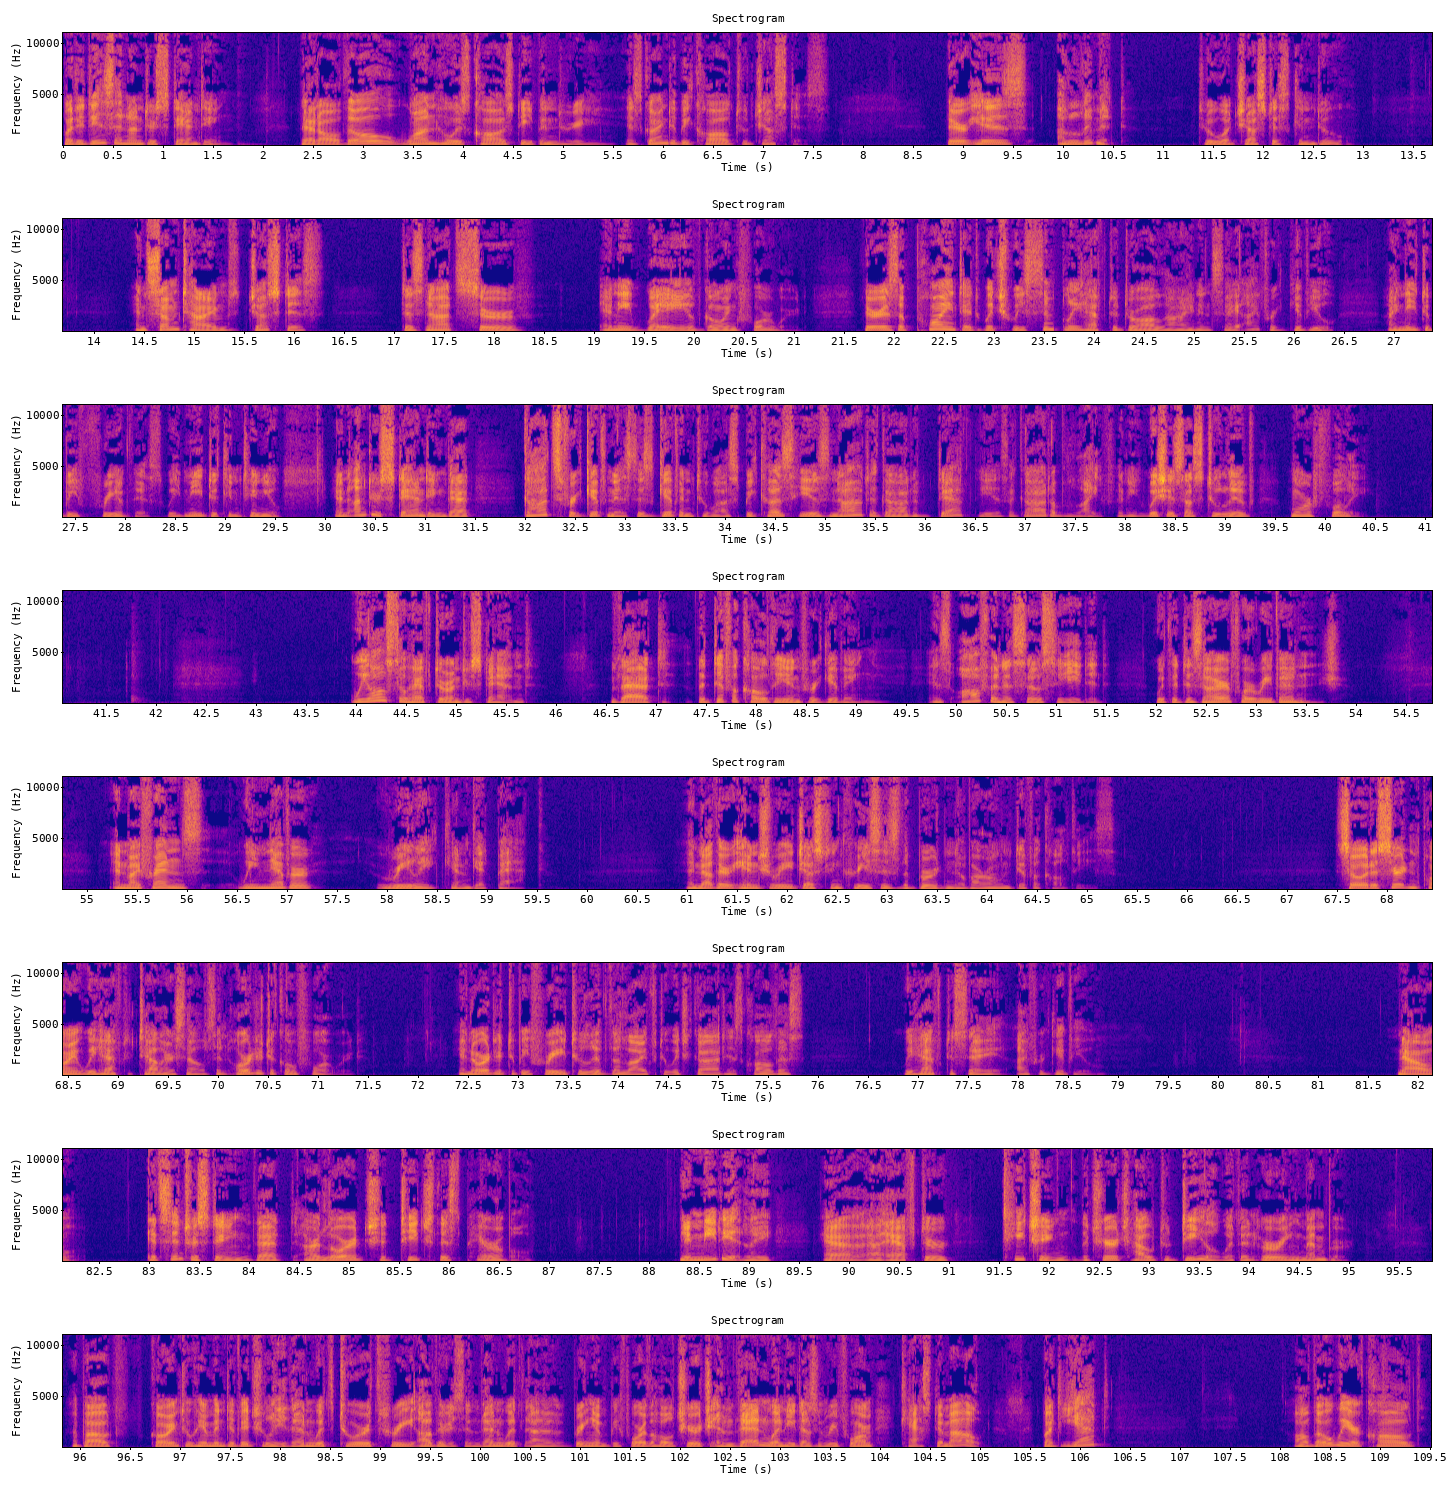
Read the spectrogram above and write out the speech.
But it is an understanding that although one who has caused deep injury is going to be called to justice, there is a limit to what justice can do. And sometimes justice does not serve any way of going forward. There is a point at which we simply have to draw a line and say, I forgive you. I need to be free of this. We need to continue. And understanding that God's forgiveness is given to us because He is not a God of death, He is a God of life, and He wishes us to live more fully. We also have to understand that the difficulty in forgiving is often associated with a desire for revenge. And my friends, we never really can get back. Another injury just increases the burden of our own difficulties. So at a certain point, we have to tell ourselves in order to go forward, in order to be free to live the life to which God has called us, we have to say, I forgive you. Now, it's interesting that our Lord should teach this parable immediately after teaching the church how to deal with an erring member, about going to him individually, then with two or three others, and then with uh, bring him before the whole church, and then when he doesn't reform, cast him out. But yet, although we are called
